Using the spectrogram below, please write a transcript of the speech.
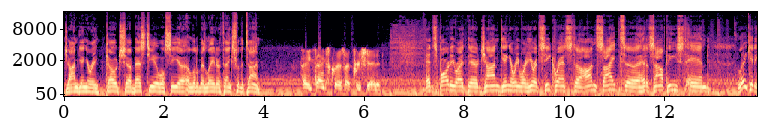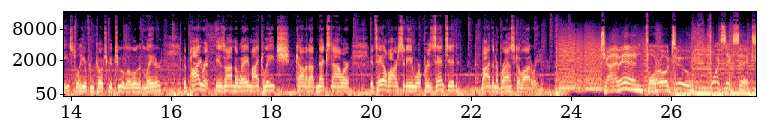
John Gingery, coach, uh, best to you. We'll see you a little bit later. Thanks for the time. Hey, thanks, Chris. I appreciate it. Ed Sparty right there. John Gingery. We're here at Seacrest uh, on site uh, ahead of Southeast and Lincoln East. We'll hear from Coach Gottula a little bit later. The Pirate is on the way. Mike Leach coming up next hour. It's Hail Varsity, and we're presented by the Nebraska Lottery. Chime in 402 466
